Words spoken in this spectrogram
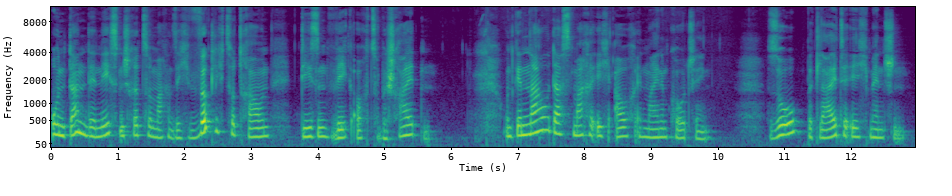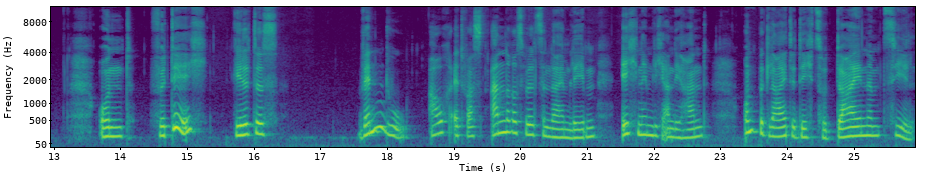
und dann den nächsten Schritt zu machen, sich wirklich zu trauen, diesen Weg auch zu beschreiten. Und genau das mache ich auch in meinem Coaching. So begleite ich Menschen. Und für dich gilt es, wenn du auch etwas anderes willst in deinem Leben, ich nehme dich an die Hand und begleite dich zu deinem Ziel.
